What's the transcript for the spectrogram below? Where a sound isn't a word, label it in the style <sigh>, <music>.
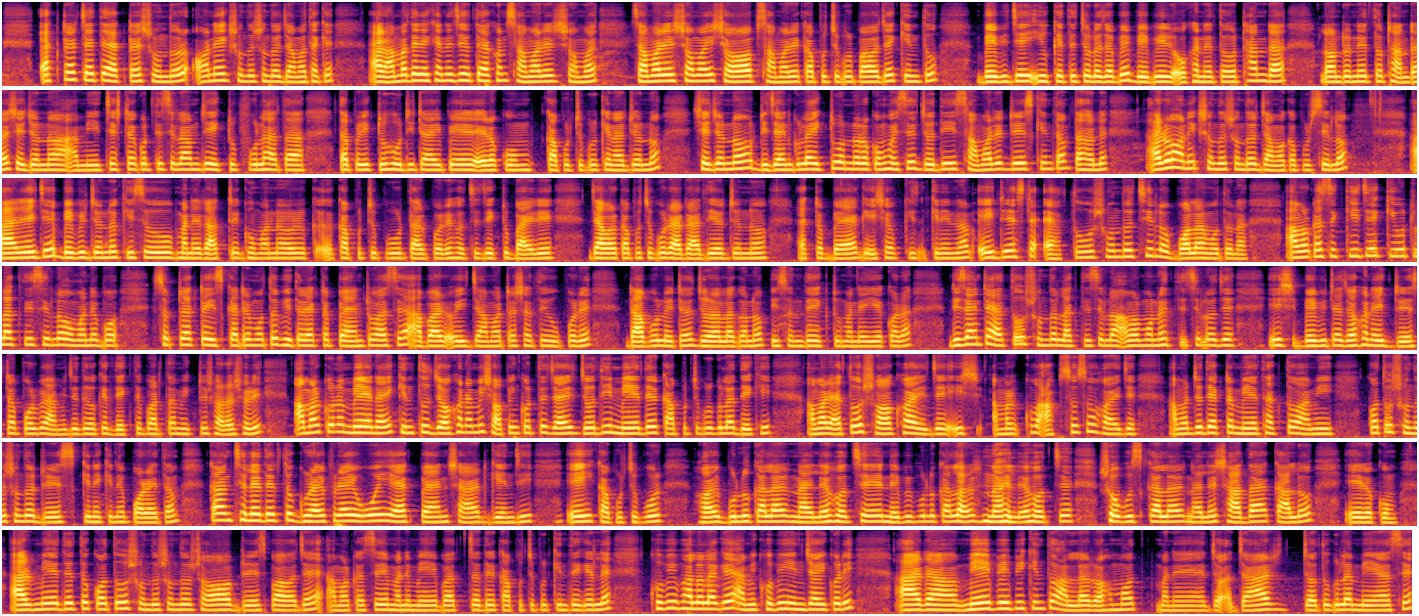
একটার চাইতে একটা সুন্দর, অনেক সুন্দর সুন্দর জামা থাকে। আর আমাদের এখানে যেহেতু এখন সামারের সময় সামারের সময় সব সামারের কাপড় চোপড় পাওয়া যায়, কিন্তু বেবি যে ইউকেতে চলে যাবে, বেবির ওখানে তো ঠান্ডা, লন্ডনে তো ঠান্ডা সেই জন্য আমি চেষ্টা করতেছিলাম যে একটু ফুল হাতা, তারপর একটু হুডি টাইপের এরকম কাপড় চোপড় কেনার জন্য সেই জন্য ডিজাইনগুলো একটু অন্যরকম হয়েছে। যদি সামারের ড্রেস কিনতাম, তাহলে আরও অনেক সুন্দর সুন্দর জামা কাপড় ছিল। আর এই যে বেবির জন্য কিছু মানে রাত্রে ঘুমানোর কাপড় চোপড় তারপরে হচ্ছে যে একটু বাইরে যাওয়ার কাপড় চোপড় আর রাদিয়ার জন্য একটা ব্যাগ, এইসব কিনে নিলাম। এই ড্রেসটা এত সুন্দর ছিল বলার মতো না। আমার কাছে কি যে কিউট লাগতেছিল মানে ছোট্ট একটা স্কার্টের মতো, ভিতরে একটা প্যান্টও আছে, আবার ওই জামাটার সাথে উপরে ডাবল এটা জোড়া লাগানো, পিছন দিয়ে একটু মানে ইয়ে করা। ডিজাইনটা এত সুন্দর লাগতেছিল, আমার মনে হতেছিল যে এই বেবিটা যখন এই ড্রেসটা পরবে, আমি যদি ওকে দেখতে পারতাম একটু সরাসরি। আমার কোনো মেয়ে নাই, কিন্তু যখন আমি শপিং করতে যাই, যদি মেয়েদের কাপড় চোপড়গুলো দেখি, আমার এত শখ হয় যে, ইস, আমার খুব আফসোসও হয় যে, আমার যদি একটা মেয়ে থাকতো, আমি কত সুন্দর সুন্দর ড্রেস কিনে কিনে পরাইতাম। কারণ ছেলেদের তো ঘুরাই ফিরাই ওই এক প্যান্ট, শার্ট, গেঞ্জি, এই কাপড় চোপড় হয় ব্লু কালার, নাইলে হচ্ছে নেভি ব্লু কালার, <laughs> নাইলে হচ্ছে সবুজ কালার, নাইলে সাদা, কালো, এরকম। আর মেয়েদের তো কত সুন্দর সুন্দর সব ড্রেস পাওয়া যায়। আমার কাছে মানে মেয়ে বাচ্চাদের কাপড় চোপড় কিনতে গেলে খুবই ভালো লাগে, আমি খুবই এনজয় করি। আর মেয়ে বেবি কিন্তু আল্লাহর রহমত মানে যার যতগুলা মেয়ে আছে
